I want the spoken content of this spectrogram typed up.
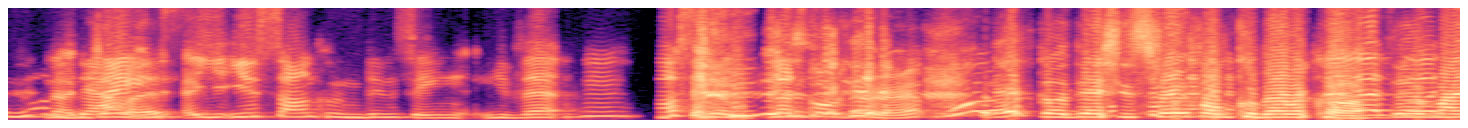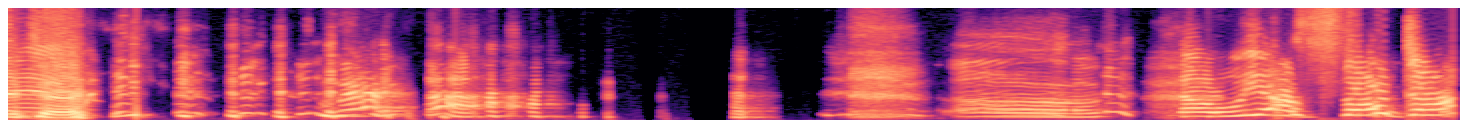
No, Dallas. Jade, you, you sound convincing. Yvette, hmm, awesome. let's go there. What? Let's go there. She's straight from Comerica. Let's go Don't mind her. America. Oh, no, we are so done.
